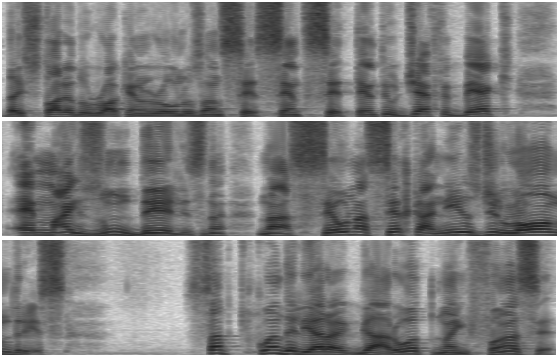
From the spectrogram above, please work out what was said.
da história do rock and roll nos anos 60 e 70 e o Jeff Beck é mais um deles, né? Nasceu nas cercanias de Londres. Sabe que quando ele era garoto, na infância,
